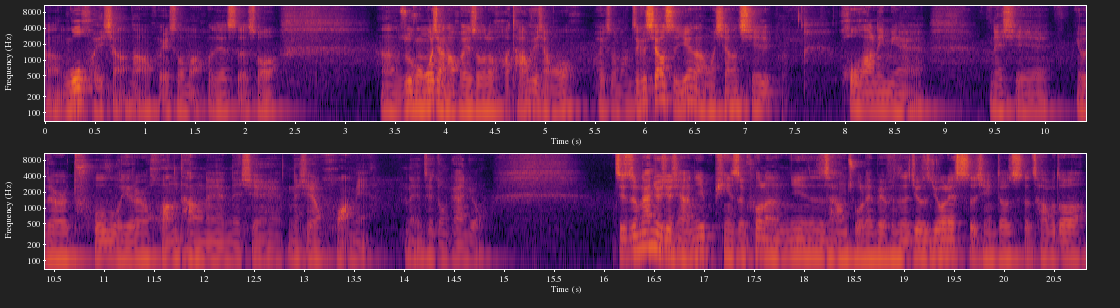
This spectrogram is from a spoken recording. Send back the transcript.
嗯，我会向他挥手嘛，或者是说，嗯，如果我向他挥手的话，他会向我挥手吗？这个小事也让我想起荷花里面。那些有点儿突兀、有点儿荒唐的那些那些画面的这种感觉，这种感觉就像你平时可能你日常做的百分之九十九的事情都是差不多，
